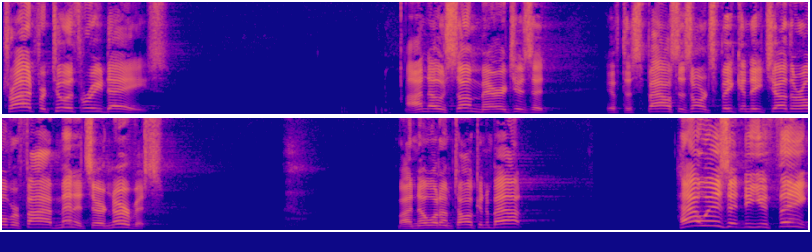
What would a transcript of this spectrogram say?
Try it for two or three days. I know some marriages that if the spouses aren't speaking to each other over five minutes, they're nervous. I know what I'm talking about? How is it, do you think,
